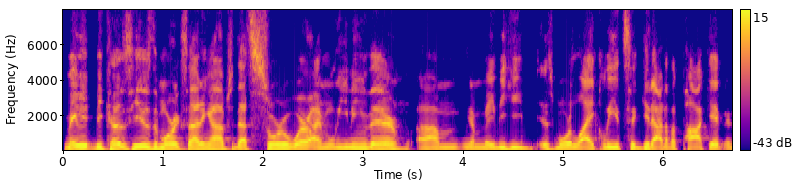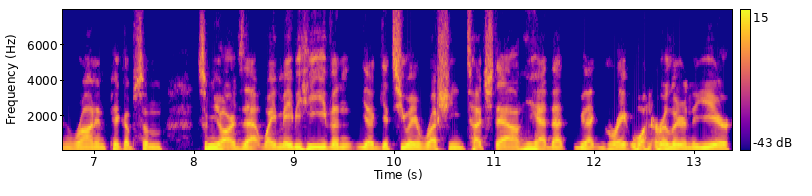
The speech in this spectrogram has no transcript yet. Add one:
Maybe because he is the more exciting option. That's sort of where I'm leaning there. Um, you know, maybe he is more likely to get out of the pocket and run and pick up some some yards that way. Maybe he even you know, gets you a rushing touchdown. He had that that great one earlier in the year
